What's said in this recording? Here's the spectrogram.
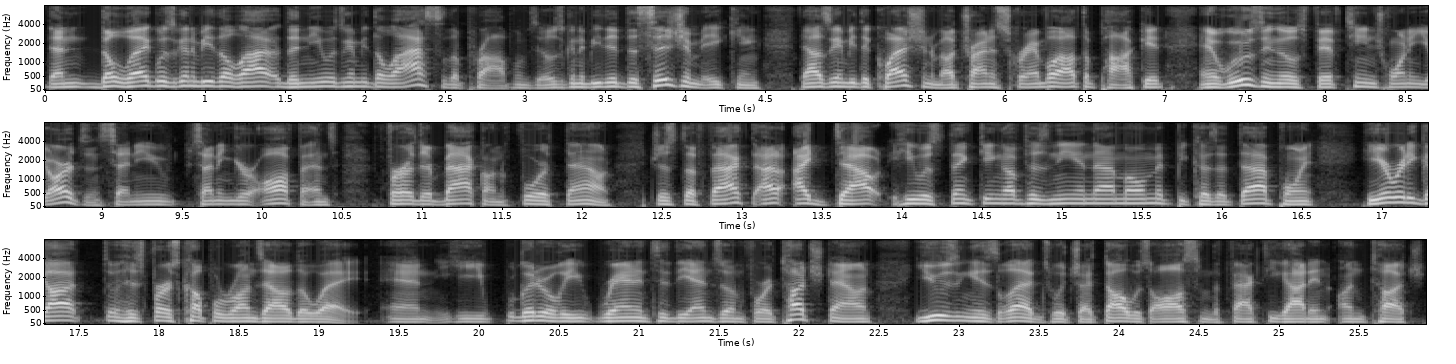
then the leg was going to be the la- the knee was going to be the last of the problems. It was going to be the decision making. That was going to be the question about trying to scramble out the pocket and losing those 15, 20 yards and sending you sending your offense further back on fourth down. Just the fact I, I doubt he was thinking of his knee in that moment because at that point he already got his first couple runs out of the way and he literally ran into the end zone for a touchdown using his legs, which I thought was awesome. The fact he got in untouched.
